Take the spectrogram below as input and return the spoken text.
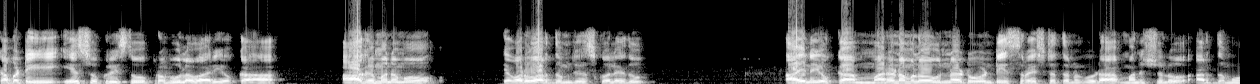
కాబట్టి యేసుక్రీస్తు ప్రభువుల వారి యొక్క ఆగమనము ఎవరూ అర్థం చేసుకోలేదు. ఆయన యొక్క మరణములో ఉన్నటువంటి శ్రేష్టతను కూడా మనుషులు అర్థము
